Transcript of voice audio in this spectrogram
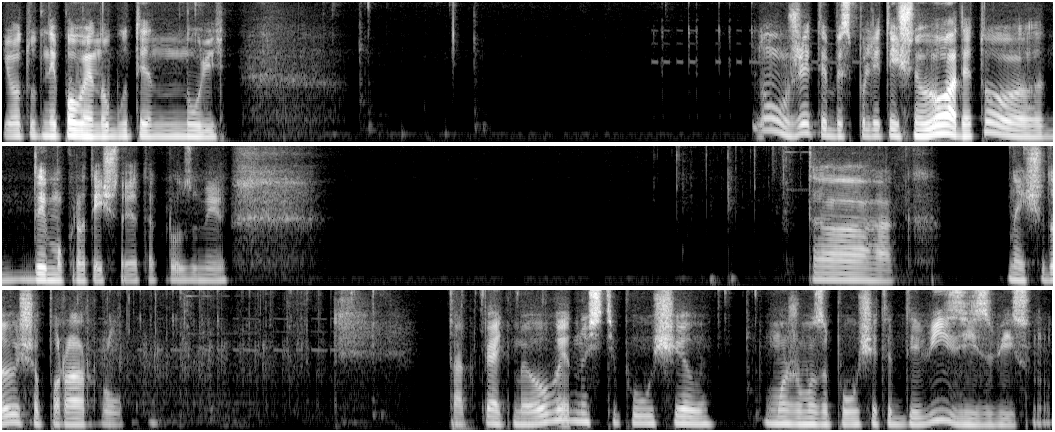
Його тут не повинно бути нуль. Ну, жити без політичної влади, то демократично, я так розумію. Так. Найчудовіша пора року. Так, 5 миловидності получили. Можемо заполучити дивізії, звісно.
